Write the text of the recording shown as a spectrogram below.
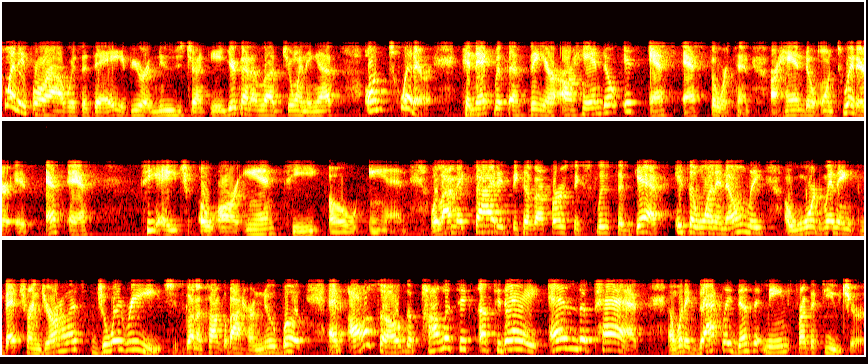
24 hours a day. If you're a news junkie, you're going to love joining us on Twitter. Connect with us there. Our handle is SS Thornton. Our handle on Twitter is SS T H O R N T O N. Well, I'm excited because our first exclusive guest is the one and only award winning veteran journalist, Joy Reid. She's going to talk about her new book and also the politics of today and the past and what exactly does it mean for the future.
